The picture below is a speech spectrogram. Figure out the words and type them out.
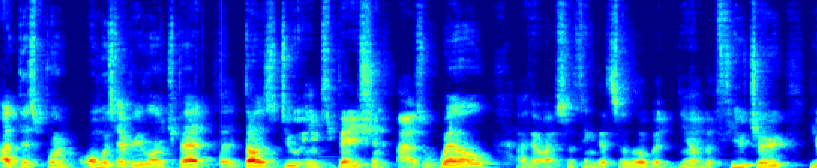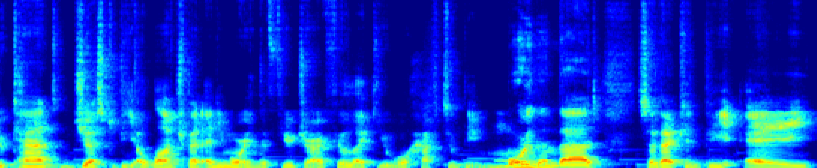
at this point, almost every launchpad does do incubation as well. I also think that's a little bit, you know, the future. You can't just be a launchpad anymore in the future. I feel like you will have to be more than that. So that could be a,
